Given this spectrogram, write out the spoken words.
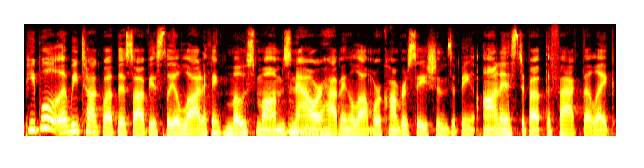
people uh, we talk about this obviously a lot. I think most moms now are mm-hmm. having a lot more conversations and being honest about the fact that like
